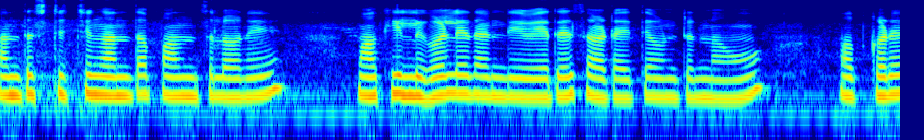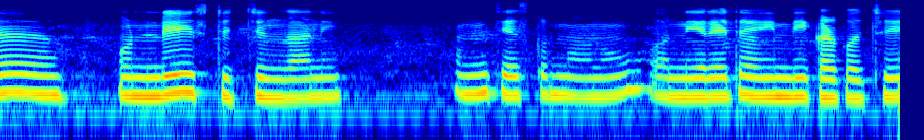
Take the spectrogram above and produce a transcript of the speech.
అంత స్టిచ్చింగ్ అంతా పంచలోనే. మాకు ఇల్లు కూడా లేదండి. వేరే చోట అయితే ఉంటున్నాము. అక్కడే ఉండి స్టిచ్చింగ్ కానీ అన్నీ చేసుకుంటున్నాను. వన్ ఇయర్ అయితే అయింది ఇక్కడికి వచ్చి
